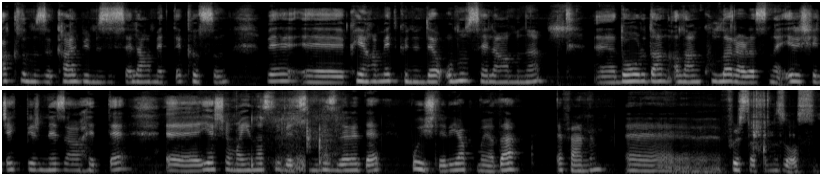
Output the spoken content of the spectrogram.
Aklımızı, kalbimizi selamette kılsın ve kıyamet gününde onun selamını doğrudan alan kullar arasına erişecek bir nezahette yaşamayı nasip etsin bizlere de bu işleri yapmaya da efendim fırsatımız olsun.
